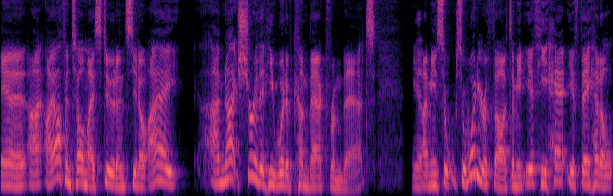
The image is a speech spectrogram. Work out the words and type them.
And I, I often tell my students, you know, I I'm not sure that he would have come back from that. Yep. I mean, so so what are your thoughts? I mean, if he had, if they had, a,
